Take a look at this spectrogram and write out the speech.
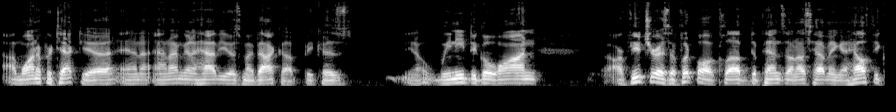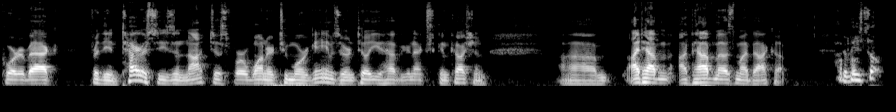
I want to protect you, and and I'm going to have you as my backup because you know we need to go on. Our future as a football club depends on us having a healthy quarterback for the entire season, not just for one or two more games or until you have your next concussion. Um, I'd have him. I'd have him as my backup. So,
